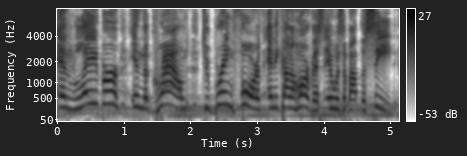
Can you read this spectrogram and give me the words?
and labor in the ground to bring forth any kind of harvest. It was about the seed.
